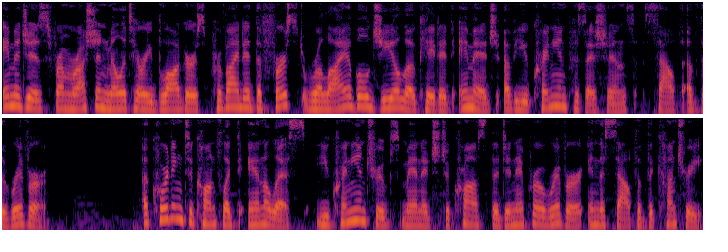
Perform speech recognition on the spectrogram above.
Images from Russian military bloggers provided the first reliable geolocated image of Ukrainian positions south of the river. According to conflict analysts, Ukrainian troops managed to cross the Dnipro River in the south of the country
